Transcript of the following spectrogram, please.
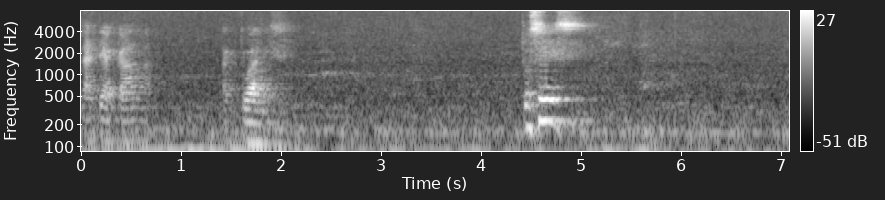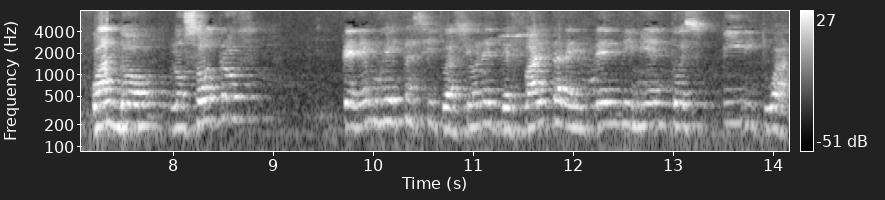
las de acá actuales. Entonces, cuando nosotros tenemos estas situaciones de falta de entendimiento espiritual,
